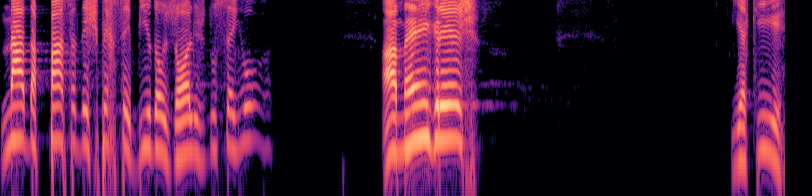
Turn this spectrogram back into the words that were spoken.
Nada passa despercebido aos olhos do Senhor. Amém, igreja? E aqui,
